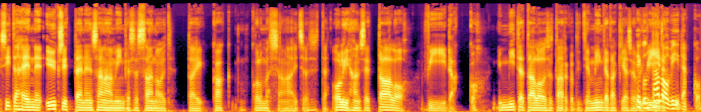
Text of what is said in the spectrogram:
sitä ennen yksittäinen sana, minkä sä sanoit, tai kak- kolme sanaa itse asiassa, että olihan se talo viidakko. Niin mitä taloa sä tarkoitit ja minkä takia se oli Ei viidakko? taloviidakko.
